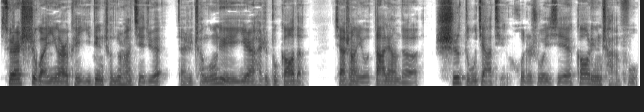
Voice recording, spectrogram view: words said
虽然试管婴儿可以一定程度上解决，但是成功率依然还是不高的。加上有大量的失独家庭，或者说一些高龄产妇。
